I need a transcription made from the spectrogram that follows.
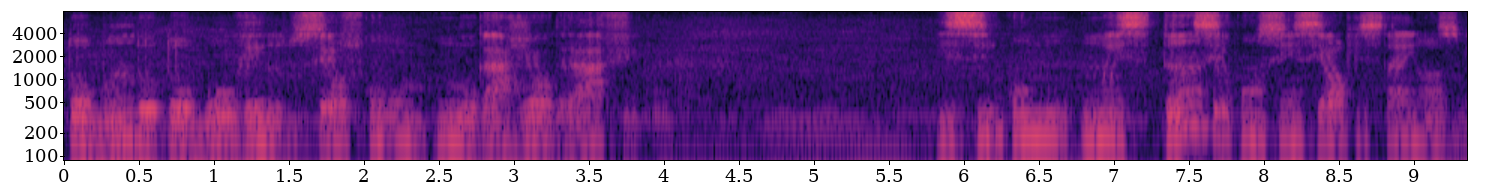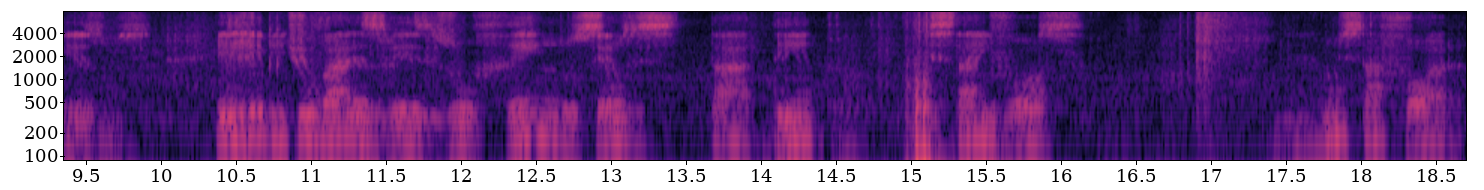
tomando ou tomou o reino dos céus como um lugar geográfico, e sim como uma instância consciencial que está em nós mesmos. Ele repetiu várias vezes: o reino dos céus está dentro, está em vós, não está fora.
